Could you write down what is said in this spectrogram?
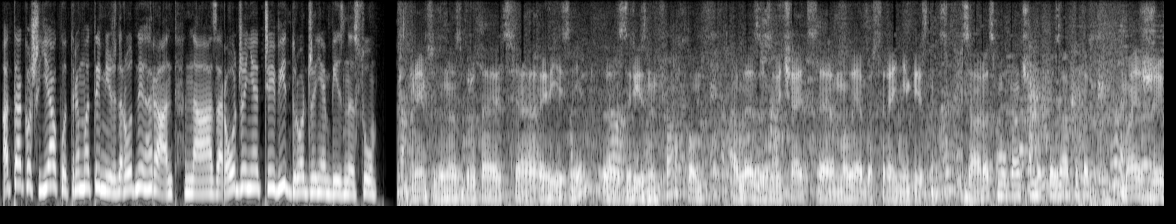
а також як отримати міжнародний грант на зародження чи відродження бізнесу. Підприємці до нас звертаються різні е, з різним фахом, але зазвичай це малий або середній бізнес. Зараз ми бачимо по запитах, майже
